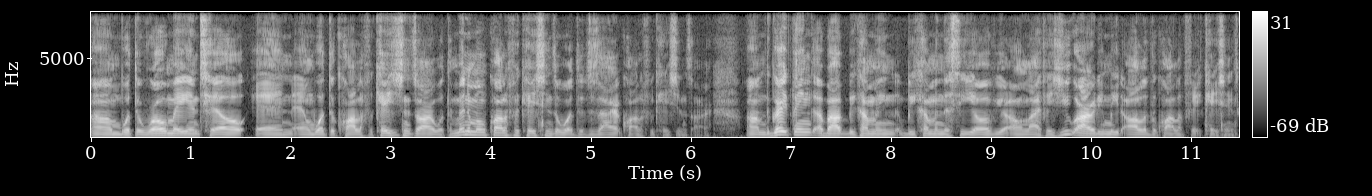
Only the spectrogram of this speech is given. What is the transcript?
um, what the role may entail, and and what the qualifications are, what the minimum qualifications or what the desired qualifications are. Um, the great thing about becoming becoming the CEO of your own life is you already meet all of the qualifications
